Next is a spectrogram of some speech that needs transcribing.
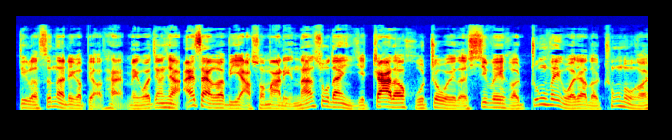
蒂勒森的这个表态，美国将向埃塞俄比亚、索马里、南苏丹以及扎德湖周围的西非和中非国家的冲突和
